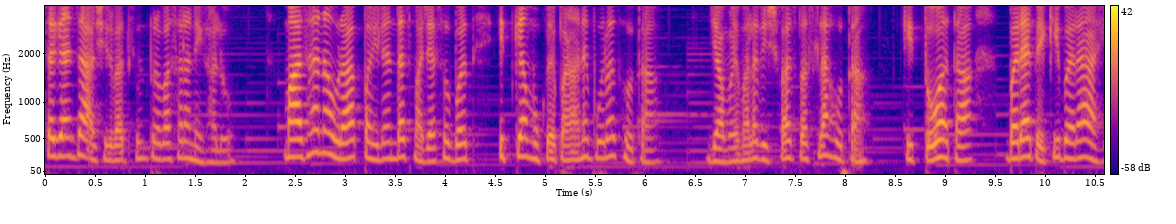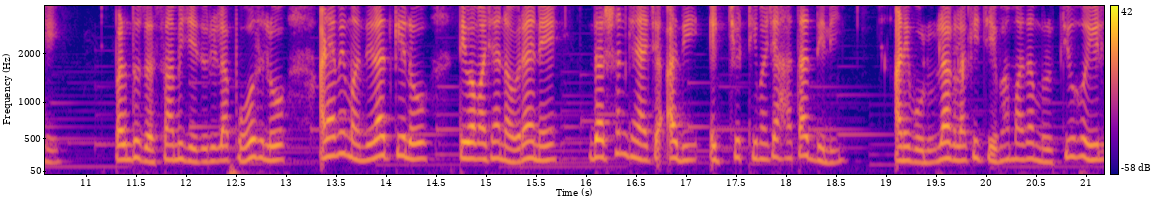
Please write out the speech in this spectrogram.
सगळ्यांचा आशीर्वाद घेऊन प्रवासाला निघालो. माझा नवरा पहिल्यांदाच माझ्यासोबत इतक्या मोकळेपणाने बोलत होता ज्यामुळे मला विश्वास बसला होता. की तो आता बऱ्यापैकी बरा आहे. परंतु जसं आम्ही जेजुरीला पोहोचलो आणि आम्ही मंदिरात गेलो तेव्हा माझ्या नवऱ्याने दर्शन घेण्याच्या आधी एक चिठ्ठी माझ्या हातात दिली आणि बोलू लागला की जेव्हा माझा मृत्यू होईल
